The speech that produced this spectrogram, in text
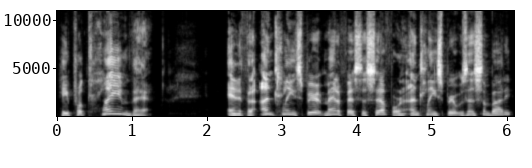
He proclaimed that. And if an unclean spirit manifests itself or an unclean spirit was in somebody,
